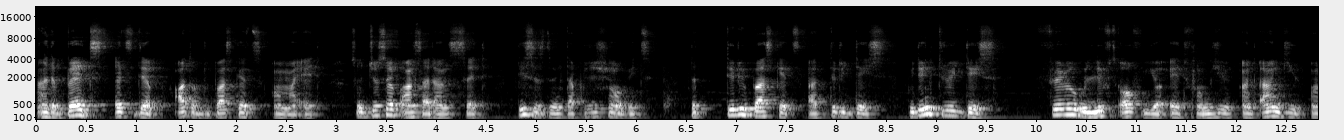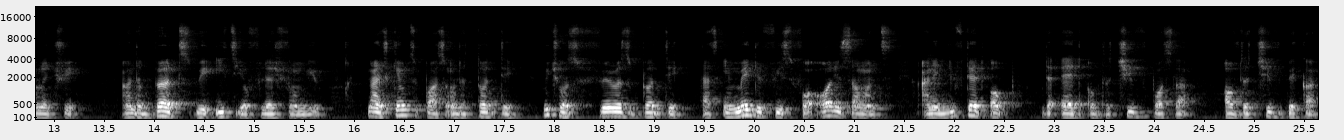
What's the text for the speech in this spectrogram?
and the birds ate them out of the baskets on my head. So Joseph answered and said, This is the interpretation of it. The three baskets are three days. Within three days, Pharaoh will lift off your head from you and hang you on a tree, and the birds will eat your flesh from you. Now it came to pass on the third day which was Pharaoh's birthday, that he made a feast for all his servants, and he lifted up the head of the chief butler of the chief baker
